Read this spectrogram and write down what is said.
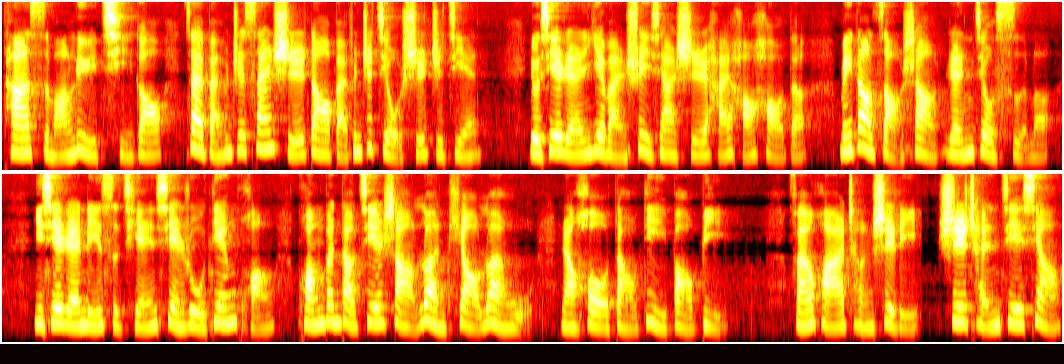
它死亡率奇高，在百分之三十到百分之九十之间。有些人夜晚睡下时还好好的，没到早上人就死了。一些人临死前陷入癫狂，狂奔到街上乱跳乱舞，然后倒地暴毙。繁华城市里尸沉街巷，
